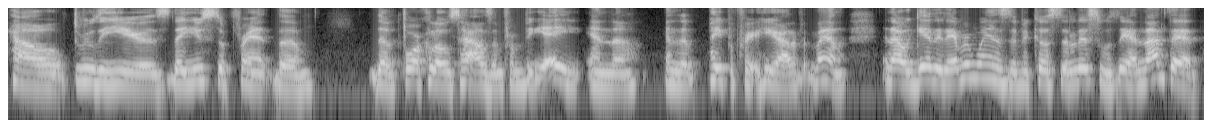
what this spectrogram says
how through the years they used to print the the foreclosed housing from VA in the in the paper print here out of Atlanta, and I would get it every Wednesday because the list was there. Not that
